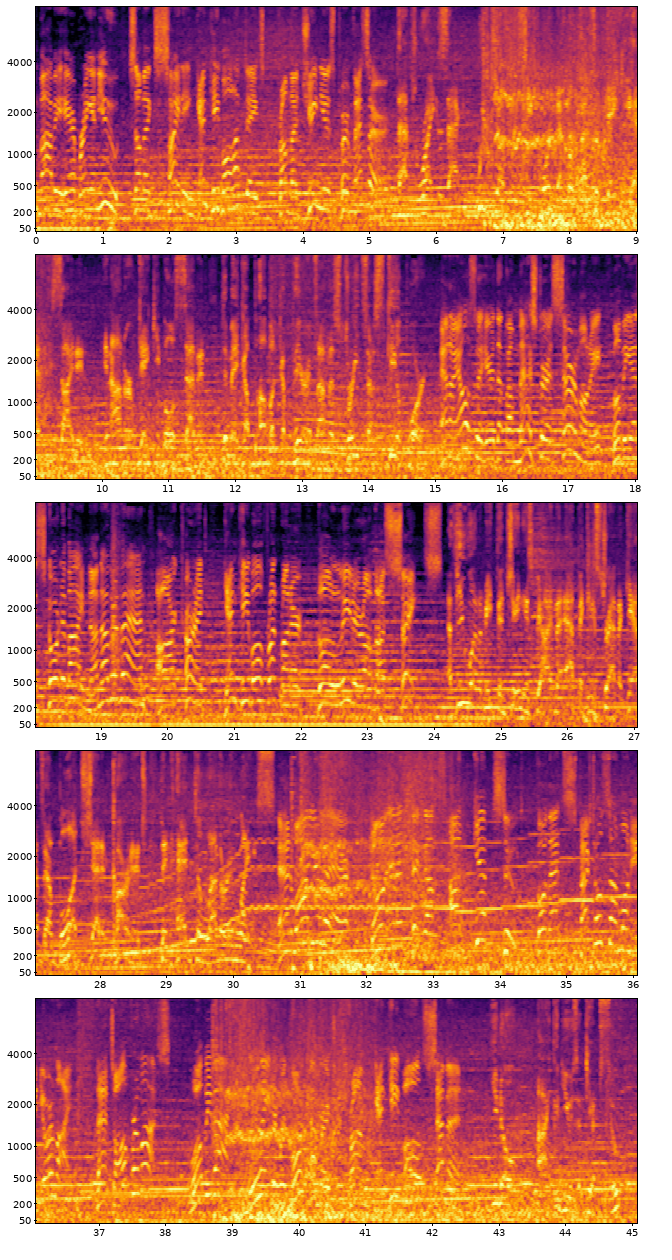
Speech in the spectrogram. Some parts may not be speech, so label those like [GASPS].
and Bobby here bringing you some exciting Genki Bowl updates from the Genius Professor. That's right, Zach. We just received word that Professor Genki has decided, in honor of Genki Bowl 7, to make a public appearance on the streets of Steelport. And I also hear that the Master of Ceremony will be escorted by none other than our current Genki Bowl frontrunner, the leader of the Saints. If you want to meet the genius behind the epic extravaganza of bloodshed and carnage, then head to Leather and Lace. And while you're there, go ahead and pick up a gift suit for that special someone in your life. That's all from us. We'll be back later with more coverage from Genki Bowl 7. You know, I could use a gimp suit.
